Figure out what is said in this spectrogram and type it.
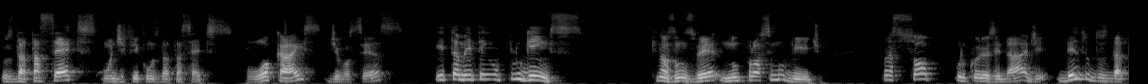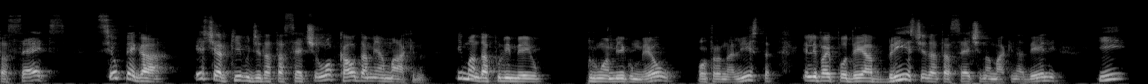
os datasets, onde ficam os datasets locais de vocês, e também tem o plugins, que nós vamos ver no próximo vídeo. Mas só por curiosidade, dentro dos datasets, se eu pegar este arquivo de dataset local da minha máquina e mandar por e-mail para um amigo meu, outro analista, ele vai poder abrir este dataset na máquina dele e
